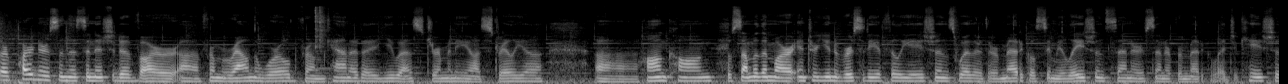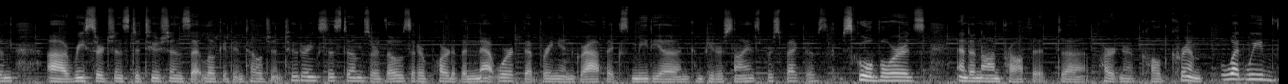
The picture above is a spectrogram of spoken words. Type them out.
Our partners in this initiative are uh, from around the world, from Canada, US, Germany, Australia, uh, Hong Kong. So some of them are inter-university affiliations, whether they're medical simulation centers, Center for Medical Education, uh, research institutions that look at intelligent tutoring systems, or those that are part of a network that bring in graphics, media, and computer science perspectives, school boards, and a nonprofit uh, partner called CRIM. What we've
